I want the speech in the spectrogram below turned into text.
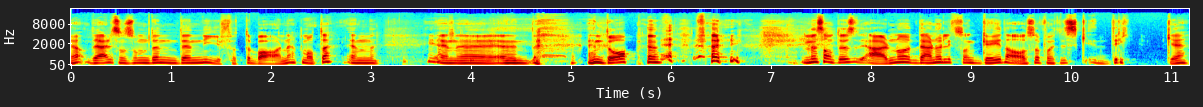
Ja, Det er liksom som den, den nyfødte barnet, på en måte. En, en, eh, en, en dåp. Men samtidig er det noe, det er noe litt sånn gøy da, også faktisk drikke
